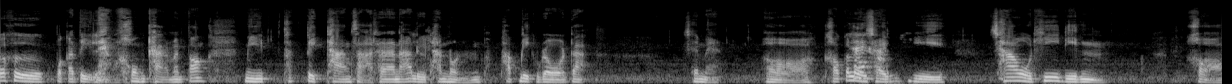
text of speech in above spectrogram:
ก็คือปกติแล้วโครงการมันต้องมีติดทางสาธารณะหรือถนน Public Road อะใช่ไหมอ๋อเขาก็เลยใช่ค่ะใช้วิธีเช่าที่ดินของ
